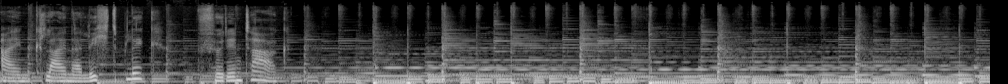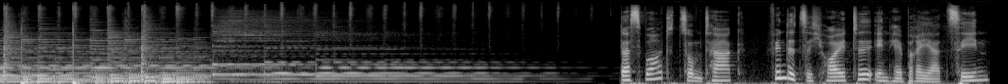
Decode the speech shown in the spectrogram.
Ein kleiner Lichtblick für den Tag. Das Wort zum Tag findet sich heute in Hebräer 10,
